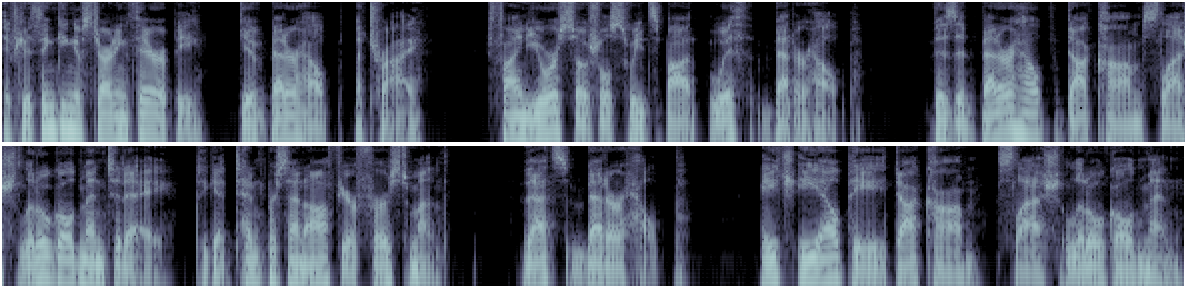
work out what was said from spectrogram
If you're thinking of starting therapy, give BetterHelp a try. Find your social sweet spot with BetterHelp. Visit betterhelp.com slash littlegoldmen today to get 10% off your first month. That's BetterHelp. H-E-L-P dot com slash littlegoldmen.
